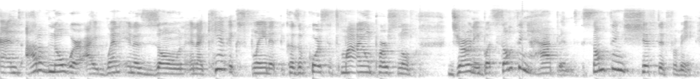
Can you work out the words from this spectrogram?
and out of nowhere i went in a zone and i can't explain it because of course it's my own personal journey, but something happened. Something shifted for me.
